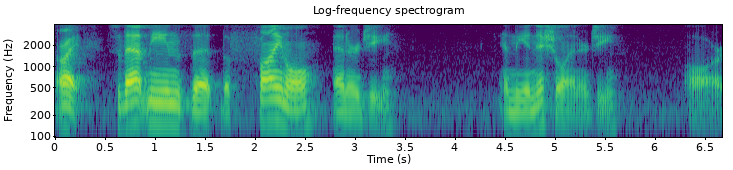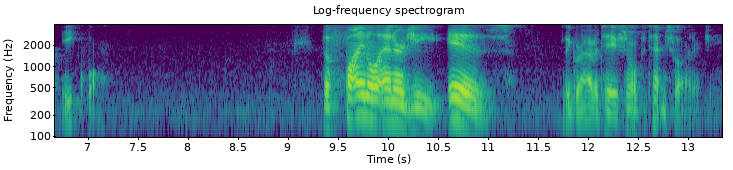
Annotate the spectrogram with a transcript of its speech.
All right, so that means that the final energy and the initial energy are equal. The final energy is the gravitational potential energy.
